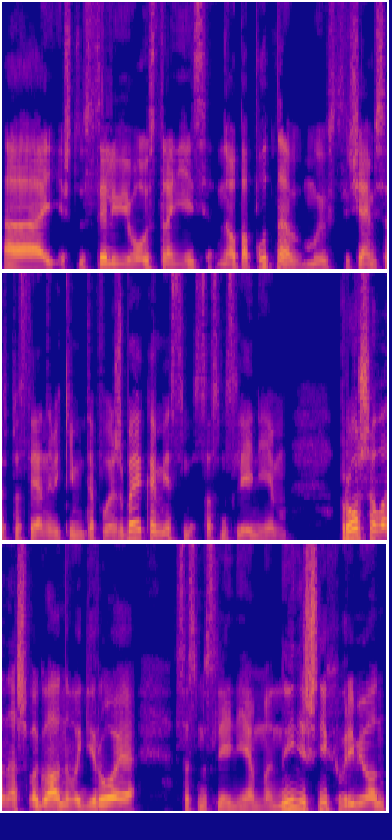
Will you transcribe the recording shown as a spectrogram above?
с целью его устранить, но попутно мы встречаемся с постоянными какими-то флешбэками, с, осмыслением прошлого нашего главного героя, с осмыслением нынешних времен,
